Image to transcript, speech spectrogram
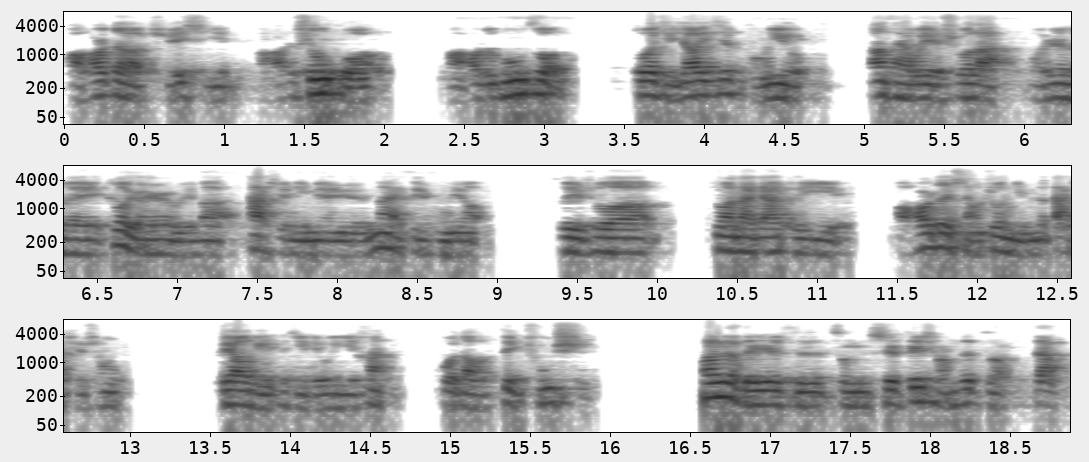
好好的学习，好好的生活，好好的工作，多结交一些朋友。刚才我也说了，我认为个人认为吧，大学里面人脉最重要，所以说希望大家可以。好好的享受你们的大学生活，不要给自己留遗憾，过到最充实。欢乐的日子总是非常的短暂。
